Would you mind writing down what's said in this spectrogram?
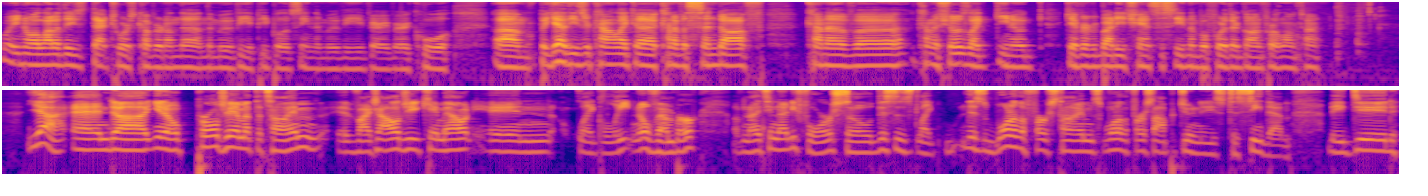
well, you know, a lot of these that tour's covered on the on the movie. If people have seen the movie, very very cool. Um, but yeah, these are kind of like a kind of a send off kind of uh kind of shows like you know give everybody a chance to see them before they're gone for a long time yeah and uh you know pearl jam at the time vitalogy came out in like late november of 1994 so this is like this is one of the first times one of the first opportunities to see them they did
